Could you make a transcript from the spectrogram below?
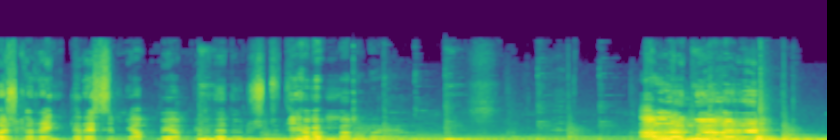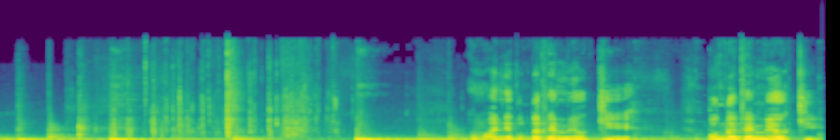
başka renkli resim yapmayan birine dönüştü diyemem ben ona ya. Al lan boyalarını. Ama anne bunda pembe yok ki. Bunda pembe yok ki.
